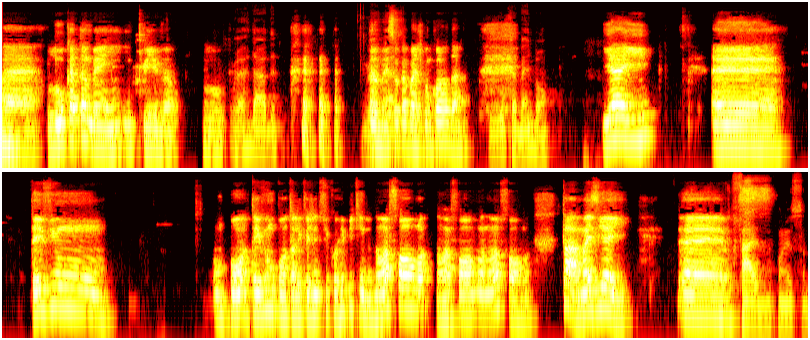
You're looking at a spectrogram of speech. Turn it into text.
é, Luca também, incrível. Luca. Verdade. Também sou capaz de concordar. Luca é bem bom. E aí, é, teve um, um ponto, teve um ponto ali que a gente ficou repetindo, não há fórmula, não há fórmula, não há fórmula. Tá, mas e aí? É... O que faz com isso?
